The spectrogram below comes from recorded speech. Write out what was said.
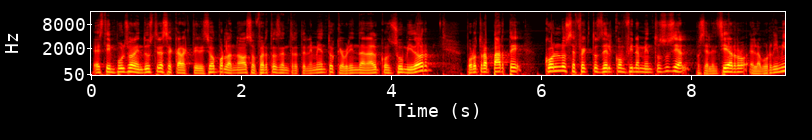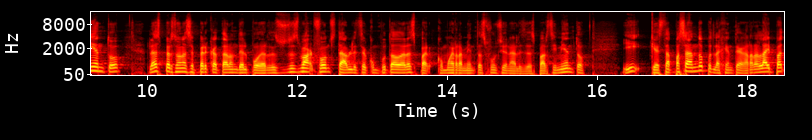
Este impulso a la industria se caracterizó por las nuevas ofertas de entretenimiento que brindan al consumidor. Por otra parte, con los efectos del confinamiento social, pues el encierro, el aburrimiento, las personas se percataron del poder de sus smartphones, tablets o computadoras como herramientas funcionales de esparcimiento. ¿Y qué está pasando? Pues la gente agarra el iPad,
